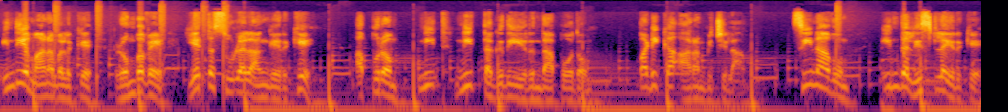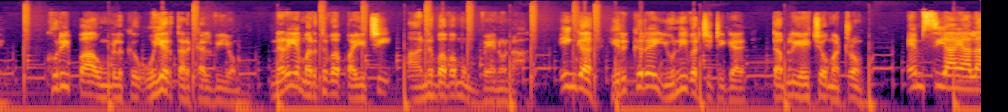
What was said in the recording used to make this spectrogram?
இந்திய மாணவர்களுக்கு ரொம்பவே ஏத்த சூழல் அங்க இருக்கு. அப்புறம் நீட் நீட் தகுதி இருந்தா போதும். படிக்க ஆரம்பிச்சலாம் சீனாவும் இந்த லிஸ்ட்ல இருக்கு. குறிப்பா உங்களுக்கு உயர்தர கல்வியும் நிறைய மருத்துவ பயிற்சி அனுபவமும் வேணும்னா. இங்க இருக்கிற யூனிவர்சிட்டிகள் டபிள்யூஹெச்ஓ மற்றும் MCI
